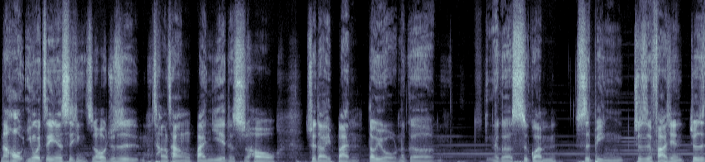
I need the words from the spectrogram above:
然后因为这件事情之后，就是常常半夜的时候睡到一半都有那个。那个士官士兵就是发现，就是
